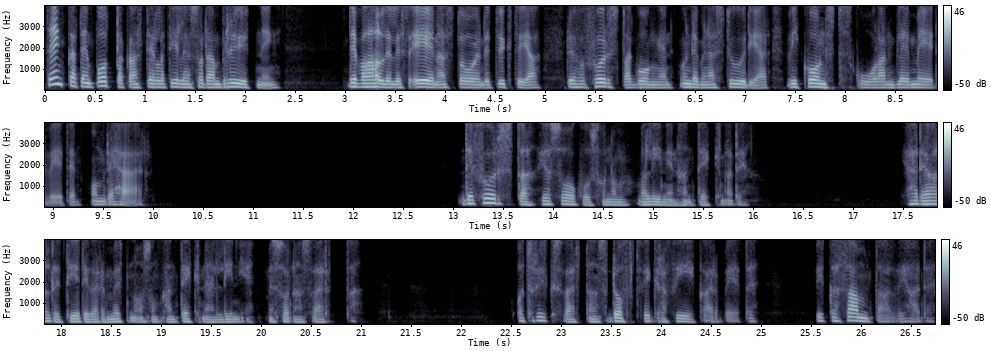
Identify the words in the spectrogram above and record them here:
Tänk att en potta kan ställa till en sådan brytning. Det var alldeles enastående tyckte jag då jag för första gången under mina studier vid konstskolan blev medveten om det här. Det första jag såg hos honom var linjen han tecknade. Jag hade aldrig tidigare mött någon som kan teckna en linje med sådan svärta. Och trycksvärtans doft vid grafikarbete. Vilka samtal vi hade.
